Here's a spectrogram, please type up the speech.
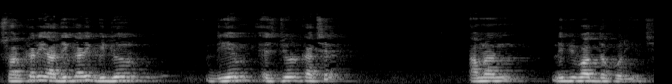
সরকারি আধিকারিক বিডিও, ডিএম, এসডিওর কাছে আমরা লিপিবদ্ধ করিয়েছি।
